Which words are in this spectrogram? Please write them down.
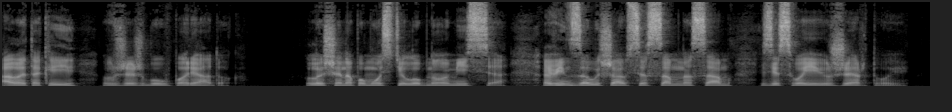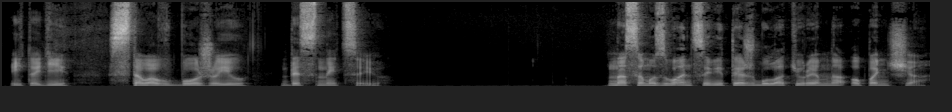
але такий вже ж був порядок. Лише на помості лобного місця він залишався сам на сам зі своєю жертвою і тоді ставав Божою десницею. На самозванцеві теж була тюремна опанча,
